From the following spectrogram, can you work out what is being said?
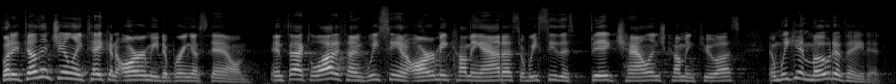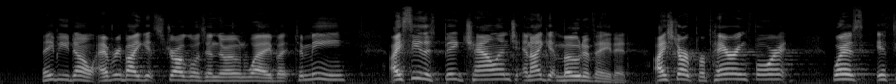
But it doesn't generally take an army to bring us down. In fact, a lot of times we see an army coming at us or we see this big challenge coming to us and we get motivated. Maybe you don't. Everybody gets struggles in their own way. But to me, I see this big challenge and I get motivated. I start preparing for it. Whereas if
